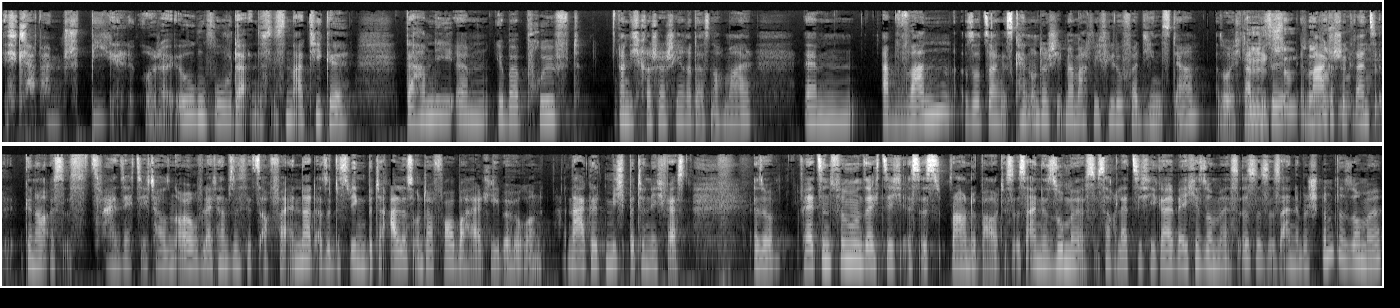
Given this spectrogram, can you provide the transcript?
ich glaube, beim Spiegel oder irgendwo, da, das ist ein Artikel, da haben die ähm, überprüft, und ich recherchiere das nochmal, ähm, ab wann sozusagen es keinen Unterschied mehr macht, wie viel du verdienst, ja? Also ich glaube, hm, diese stimmt, magische Grenze, genau, es ist 62.000 Euro. Vielleicht haben sie es jetzt auch verändert. Also deswegen bitte alles unter Vorbehalt, liebe Hörer. Nagelt mich bitte nicht fest. Also vielleicht sind es 65, es ist roundabout, es ist eine Summe. Es ist auch letztlich egal, welche Summe es ist. Es ist eine bestimmte Summe,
